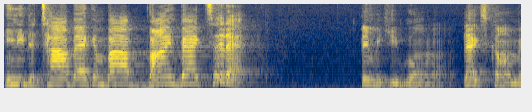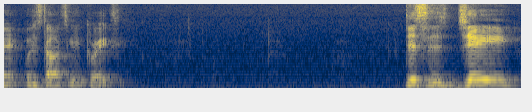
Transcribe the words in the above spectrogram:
you need to tie back and bind back to that. Let me keep going on. Next comment when it starts to get crazy. This is J.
